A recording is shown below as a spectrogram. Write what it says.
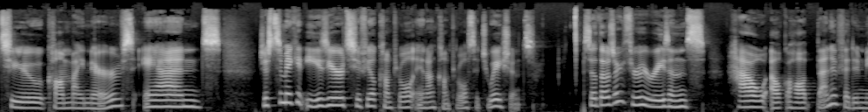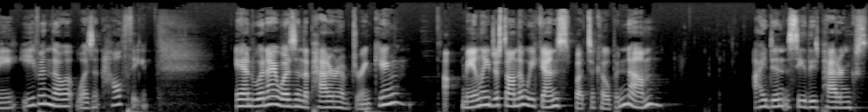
to calm my nerves, and just to make it easier to feel comfortable in uncomfortable situations. So, those are three reasons how alcohol benefited me, even though it wasn't healthy. And when I was in the pattern of drinking, Uh, mainly just on the weekends, but to cope and numb, I didn't see these patterns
